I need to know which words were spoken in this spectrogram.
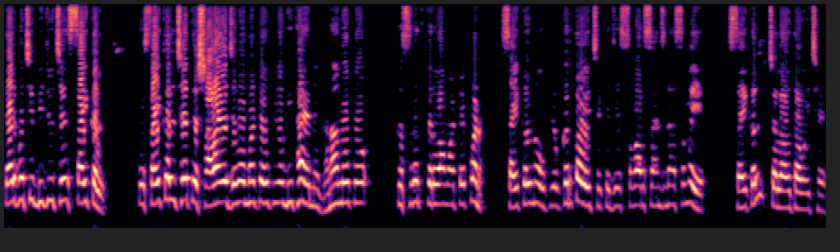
ત્યાર પછી બીજું છે સાયકલ. તો સાયકલ છે તે શાળાએ જવા માટે ઉપયોગી થાય અને ઘણા લોકો કસરત કરવા માટે પણ સાયકલનો ઉપયોગ કરતા હોય છે કે જે સવાર સાંજના સમયે સાયકલ ચલાવતા હોય છે.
